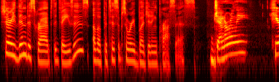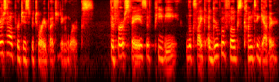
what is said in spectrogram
Shari then describes the phases of a participatory budgeting process. Generally, here's how participatory budgeting works. The first phase of PB looks like a group of folks come together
